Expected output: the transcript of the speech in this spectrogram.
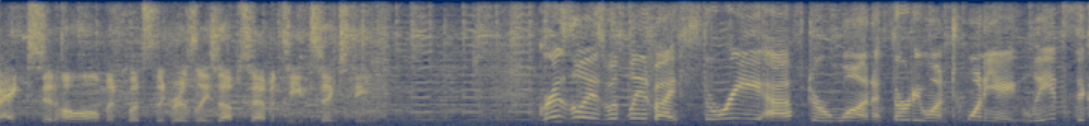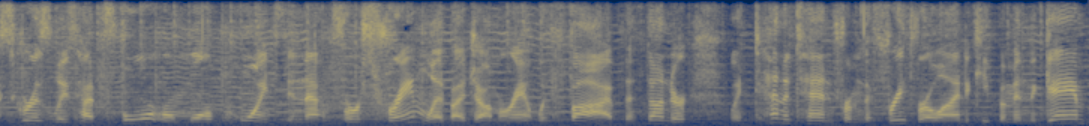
banks it home and puts the Grizzlies up 17-16. Grizzlies would lead by three after one, a 31-28 lead. Six Grizzlies had four or more points in that first frame, led by Ja Morant with five. The Thunder went 10 10 from the free throw line to keep them in the game.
